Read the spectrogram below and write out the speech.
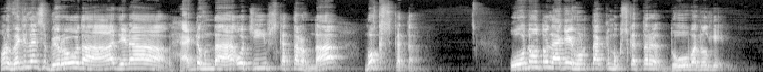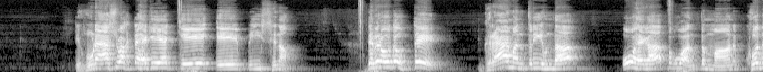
ਹੁਣ ਵਿਜੀਲੈਂਸ ਬਿਊਰੋ ਦਾ ਜਿਹੜਾ ਹੈੱਡ ਹੁੰਦਾ, ਉਹ ਚੀਫ ਸਕੱਤਰ ਹੁੰਦਾ, ਮੁੱਖ ਸਕੱਤਰ। ਉਦੋਂ ਤੋਂ ਲੈ ਕੇ ਹੁਣ ਤੱਕ ਮੁੱਖ ਸਕੱਤਰ ਦੋ ਬਦਲ ਗਏ। ਤੇ ਹੁਣ ਇਸ ਵਕਤ ਹੈਗੇ ਆ ਕੇ ਏ ਪੀ ਸਿਨਾ। ਤੇ ਫਿਰ ਉਹਦੇ ਉੱਤੇ ਗ੍ਰਹਿ ਮੰਤਰੀ ਹੁੰਦਾ, ਉਹ ਹੈਗਾ ਭਗਵੰਤ ਮਾਨ ਖੁਦ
